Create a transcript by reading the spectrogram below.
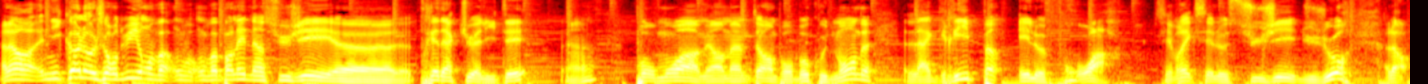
Alors, Nicole, aujourd'hui, on va, on, on va parler d'un sujet euh, très d'actualité. hein, pour moi, mais en même temps pour beaucoup de monde, la grippe et le froid. C'est vrai que c'est le sujet du jour. Alors,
